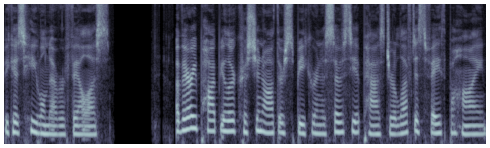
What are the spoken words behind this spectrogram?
because he will never fail us. A very popular Christian author, speaker, and associate pastor left his faith behind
